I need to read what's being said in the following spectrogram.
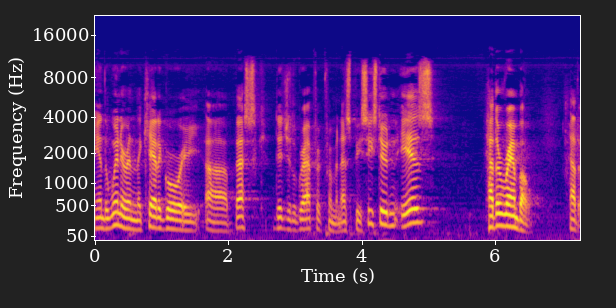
And the winner in the category uh, Best Digital Graphic from an SPC student is Heather Rambo. Heather.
